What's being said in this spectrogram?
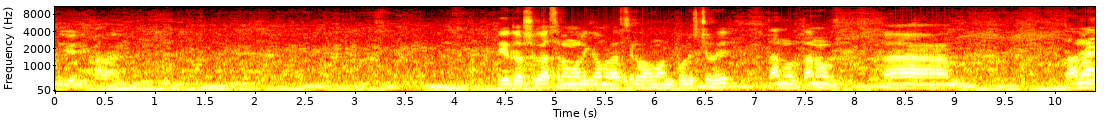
দিলেন প্রিয় দর্শক আসসালামু আলাইকুম। আমরা আছি রহমান কোল্ড স্টোরে। তানোর তানোর তানোর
